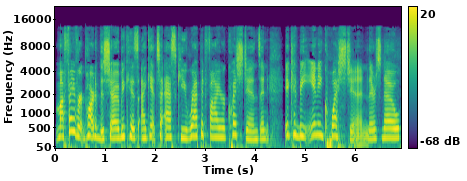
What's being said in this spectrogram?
my favorite part of the show because I get to ask you rapid fire questions and it could be any question. There's no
